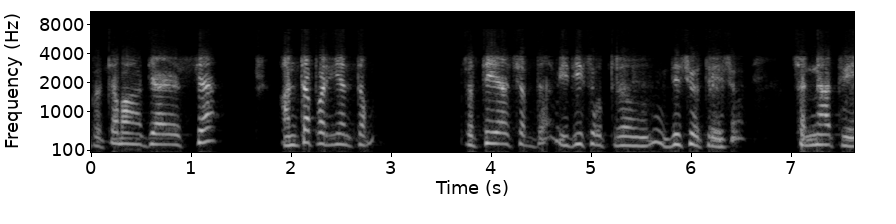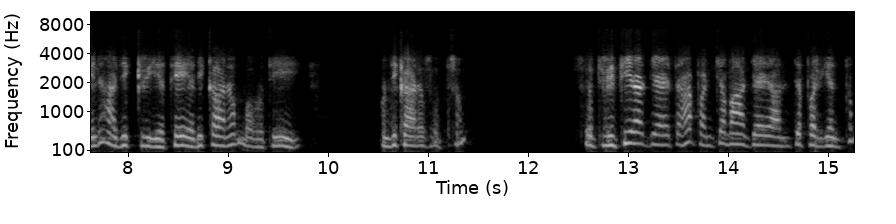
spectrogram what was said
प्रथमाध्यायस्य अन्तपर्यन्तं प्रत्ययशब्द विधिसूत्र विधिसूत्रेषु संज्ञात्वेन अधिक्रियते अधिकारं भवति। अधिकारसूत्रं। सो तृतीयाध्यायतः पञ्चमाध्याय अन्त्यपर्यन्तं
